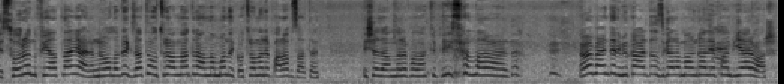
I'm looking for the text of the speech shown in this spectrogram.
Bir sorun fiyatlar yani ne olabilir? Zaten oturanlardan anlamalıydık. Oturanlar hep Arap zaten. İş adamları falan tipli insanlar vardı. Ama ben dedim yukarıda ızgara mangal yapan bir yer var.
